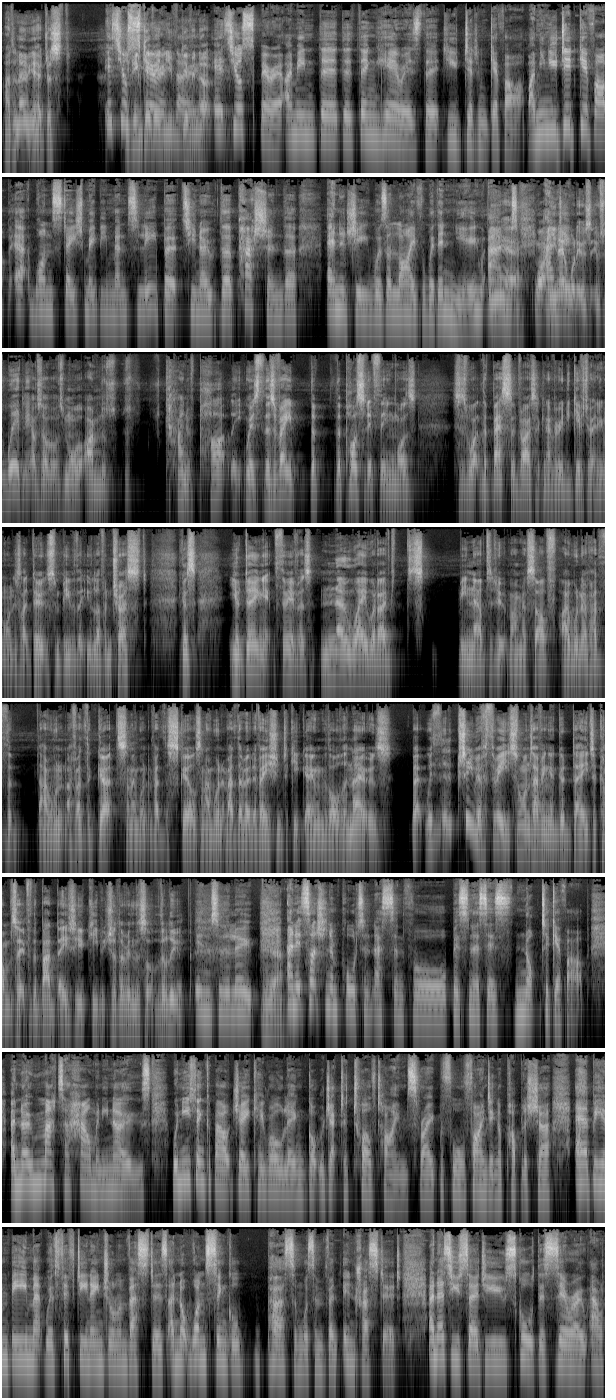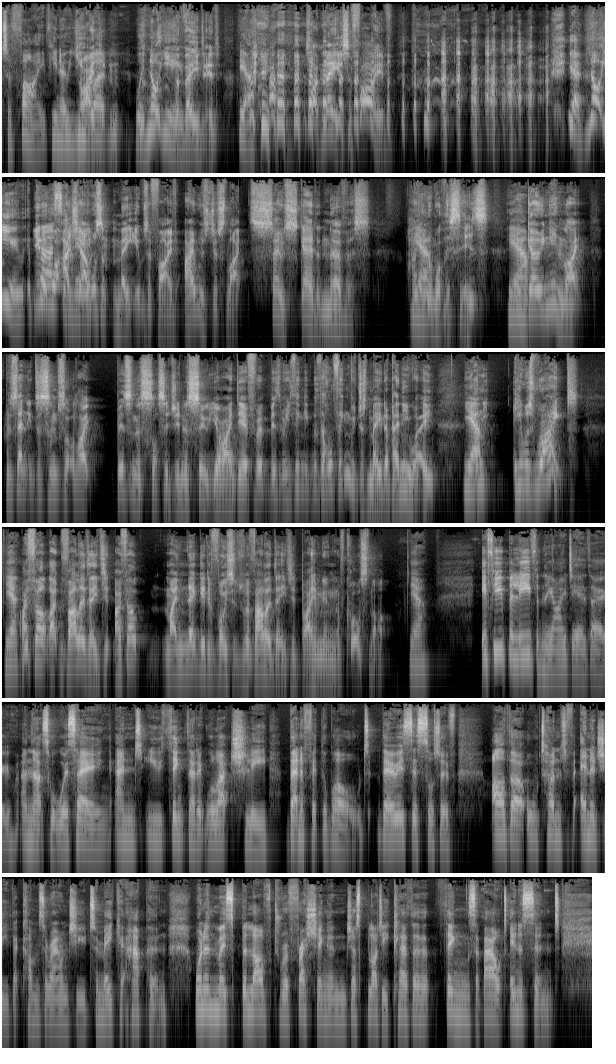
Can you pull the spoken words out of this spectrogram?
I don't know, yeah, just it's your if you spirit, give in, you've though. given up. It's your spirit. I mean, the the thing here is that you didn't give up. I mean, you did give up at one stage, maybe mentally, but you know, the passion, the energy was alive within you. And yeah. well, and you know it, what? It was it was weirdly. I was I was more. I was kind of partly. Was there's a very the the positive thing was. This is what the best advice I can ever really give to anyone is like do it to some people that you love and trust because you're doing it. Three of us. No way would I've been able to do it by myself. I wouldn't have had the I wouldn't have had the guts and I wouldn't have had the skills and I wouldn't have had the motivation to keep going with all the no's. But with the team of three, someone's having a good day to compensate for the bad day, so you keep each other in the sort of the loop. Into the loop. Yeah. And it's such an important lesson for businesses not to give up. And no matter how many no's, when you think about J.K. Rowling got rejected 12 times, right, before finding a publisher, Airbnb met with 15 angel investors and not one single person was inv- interested. And as you said, you scored this zero out of five. You know, you No, were. I didn't. Well, not you. they did. yeah. It's like, mate, it's a five. yeah, not you. You know what? Actually, I wasn't mate. It was a five. I was just like so scared and nervous. I Yeah. don't know what this is. Yeah. You're going in like presenting to some sort of like business sausage in a suit. Your idea for a business. You think with the whole thing we just made up anyway. Yeah. And he, he was right. Yeah. I felt like validated. I felt my negative voices were validated by him going, "Of course not." Yeah. If you believe in the idea, though, and that's what we're saying, and you think that it will actually benefit the world, there is this sort of other alternative energy that comes around you to make it happen. One of the most beloved, refreshing, and just bloody clever things about Innocent,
